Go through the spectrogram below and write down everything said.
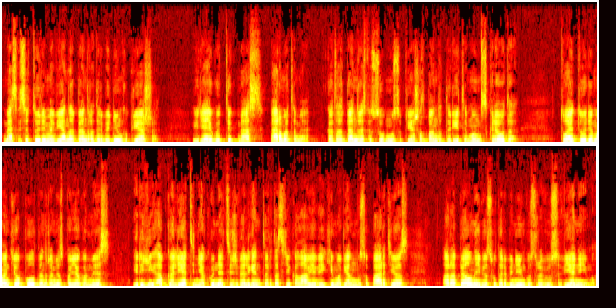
mes visi turime vieną bendrą darbininkų priešą. Ir jeigu tik mes permatome, kad tas bendras visų mūsų priešas bando daryti mums skriaudą, tuoj turim ant jo pult bendromis pajėgomis ir jį apgalėti nieku neatsižvelgiant, ar tas reikalauja veikimo vien mūsų partijos, ar abelnai visų darbininkų srovių suvienijimo.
